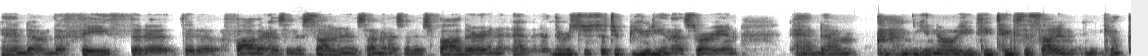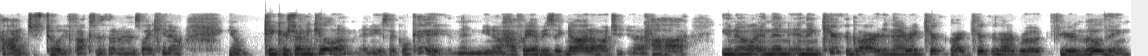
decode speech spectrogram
and um, the faith that a that a father has in his son and a son has in his father, and, and, and there was just such a beauty in that story, and and um, you know he, he takes his son and, and, God just totally fucks with him and is like you know you know take your son and kill him, and he's like okay, and then you know halfway up he's like no I don't want you to do it, haha, you know, and then and then Kierkegaard, and then I read Kierkegaard. Kierkegaard wrote Fear and Loathing,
